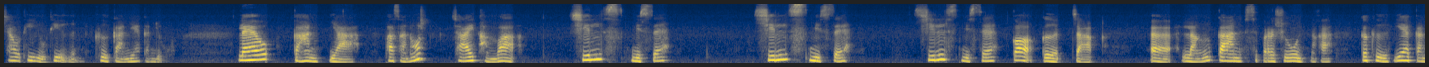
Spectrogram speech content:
เช่าที่อยู่ที่อื่น คือการแยกกันอยู่ แล้วการหย่าภาษาโนสใช้คำว่า skilsmisse skilsmisse skilsmisse ก็เกิดจากหลังการ separation นะคะ ก็คือแยกกัน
